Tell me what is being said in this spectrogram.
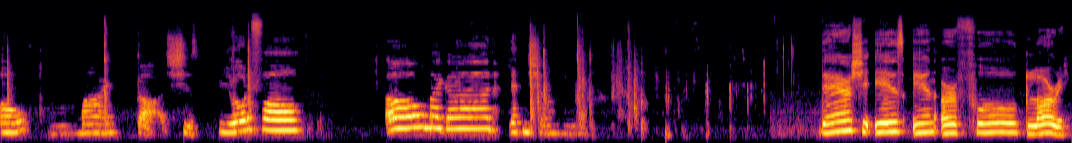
Oh my god, she's beautiful. Oh my god, let me show you. There she is in her full glory.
